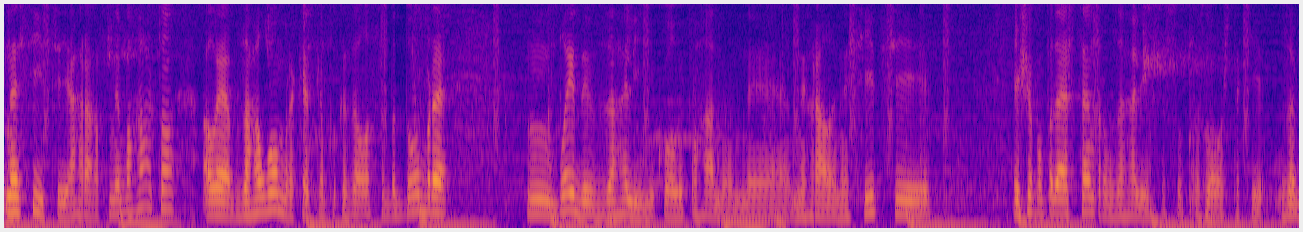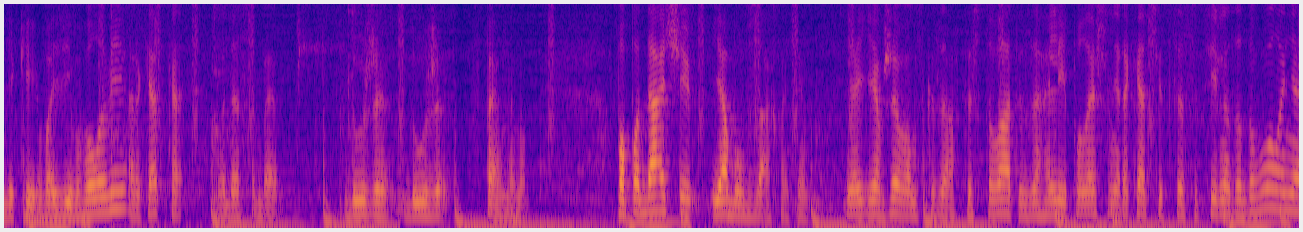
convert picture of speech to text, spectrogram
На сітці я грав небагато, але взагалом ракетка показала себе добре. М, Блейди взагалі ніколи погано не, не грали на сітці. Якщо попадаєш центром, взагалі все супер. Знову ж таки, завдяки вазі в голові ракетка веде себе дуже-дуже впевнено. По подачі я був в захваті. Як я вже вам сказав, тестувати взагалі полегшені ракетки це суцільне задоволення.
